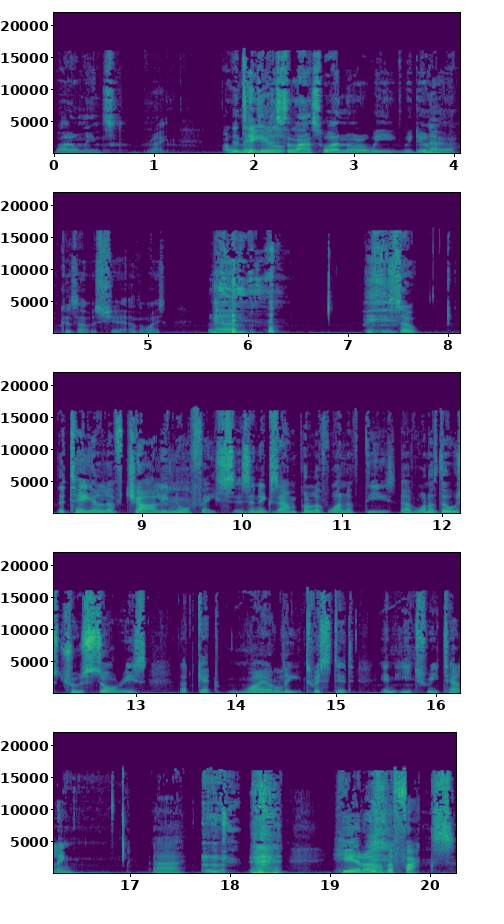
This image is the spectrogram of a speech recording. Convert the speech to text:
by all means. Right. Are we The making this the last one, or are we we doing no, more? because that was shit otherwise. Um, so, the tale of Charlie No Face is an example of one of these, uh, one of those true stories that get wildly twisted in each retelling. Uh, here are the facts.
